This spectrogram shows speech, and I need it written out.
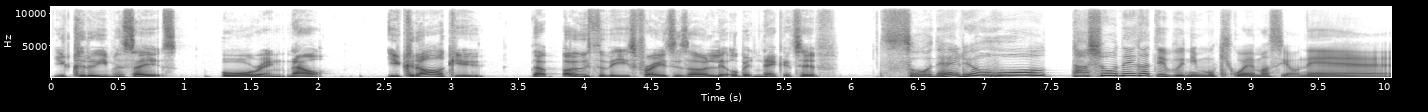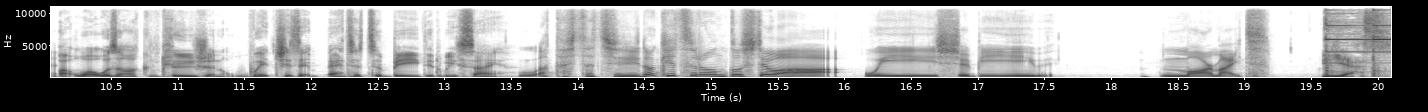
You could even say it's boring. Now, you could argue that both of these phrases are a little bit negative. そうね両方多少ネガティブにも聞こえますよね But what was our conclusion? Which is it better to be, did we say? 私たちの結論としては We should be Marmite Yes.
